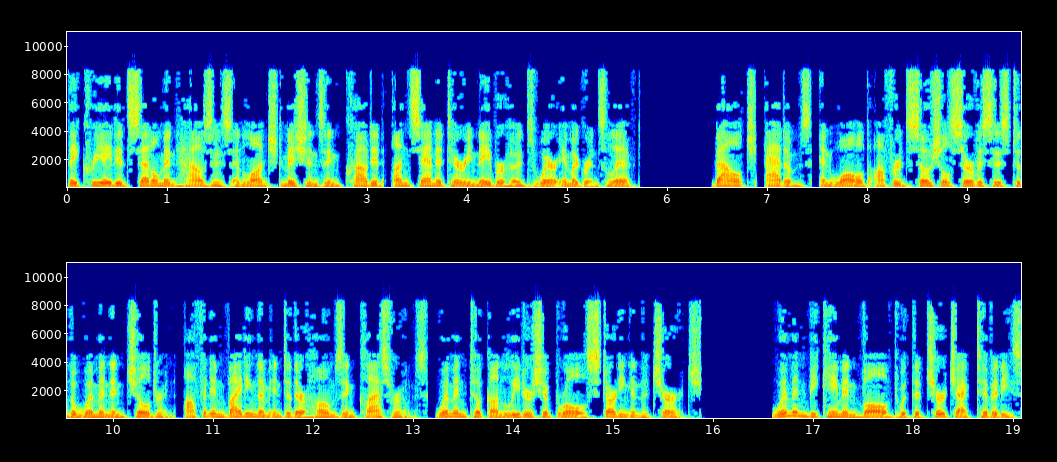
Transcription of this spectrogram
They created settlement houses and launched missions in crowded, unsanitary neighborhoods where immigrants lived. Balch, Addams, and Wald offered social services to the women and children, often inviting them into their homes and classrooms. Women took on leadership roles starting in the church. Women became involved with the church activities,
